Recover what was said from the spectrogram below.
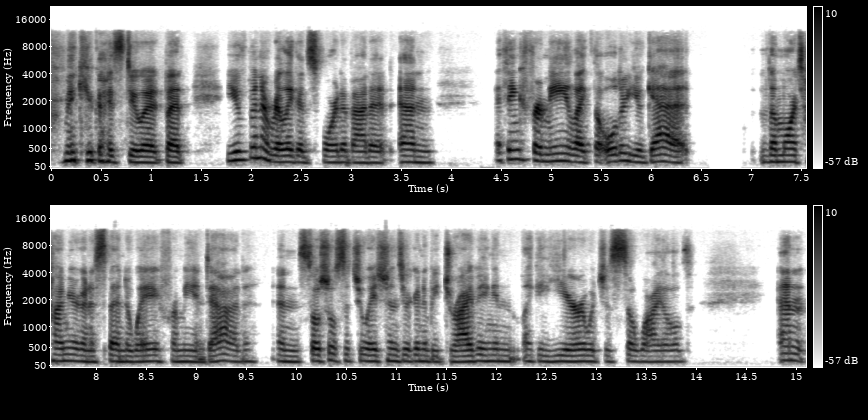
make you guys do it, but you've been a really good sport about it. And I think for me, like the older you get, the more time you're going to spend away from me and dad and social situations. You're going to be driving in like a year, which is so wild. And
